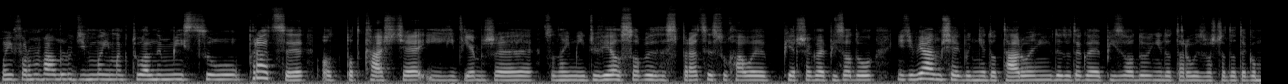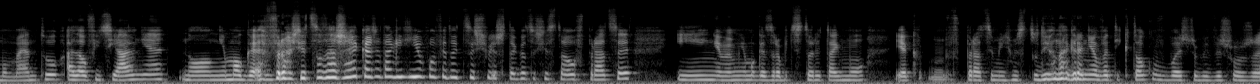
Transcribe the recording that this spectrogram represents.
poinformowałam ludzi w moim aktualnym miejscu pracy o podcaście i wiem, że co najmniej dwie osoby z pracy słuchały pierwszego epizodu. Nie dziwiłam się, jakby nie dotarły nigdy do tego epizodu i nie dotarły zwłaszcza do tego momentu, ale oficjalnie no nie mogę w razie co narzekać na takich i opowiadać coś śmiesznego, co się stało w pracy i nie wiem, nie mogę zrobić story time'u, jak w pracy mieliśmy studio nagraniowe TikToków, bo jeszcze by wyszło, że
